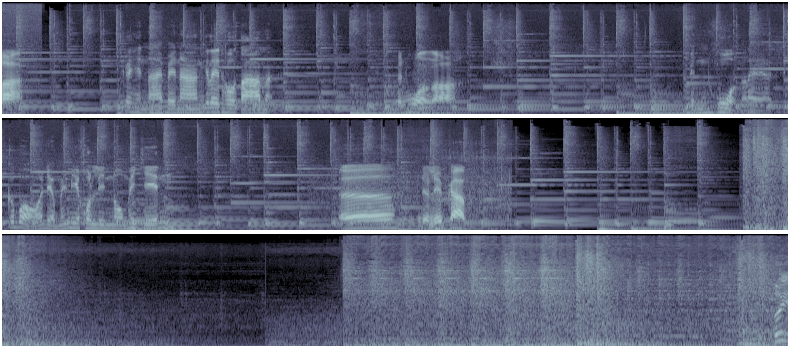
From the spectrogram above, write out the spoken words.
ว่า ก็เห็นนายไปนานก็เลยโทรตามอะ เป็นห่วงเหรอ เป็นห่วงอะไรอะ ก็บอกว่าเดี๋ยวไม่มีคนลินนมให้กิน เออ เดี๋ยวรีบกลับ เฮ้ย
